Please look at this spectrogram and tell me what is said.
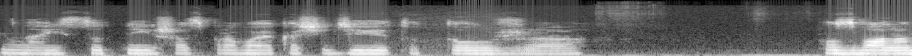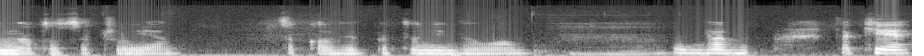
najistotniejsza sprawa, jaka się dzieje, to to, że pozwalam na to, co czuję, cokolwiek by to nie było. Mhm. Takie,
